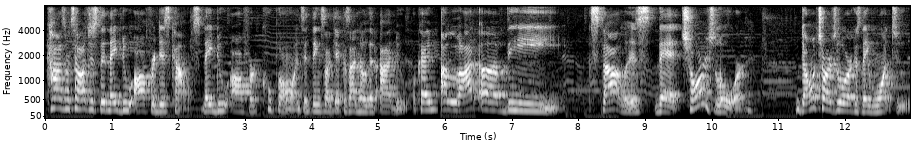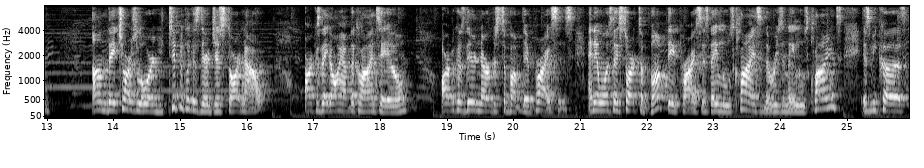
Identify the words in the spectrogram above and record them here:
cosmetologist, then they do offer discounts. They do offer coupons and things like that because I know that I do, okay? A lot of the stylists that charge lower don't charge lower because they want to. Um, they charge lower typically because they're just starting out or because they don't have the clientele or because they're nervous to bump their prices. And then once they start to bump their prices, they lose clients. And the reason they lose clients is because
